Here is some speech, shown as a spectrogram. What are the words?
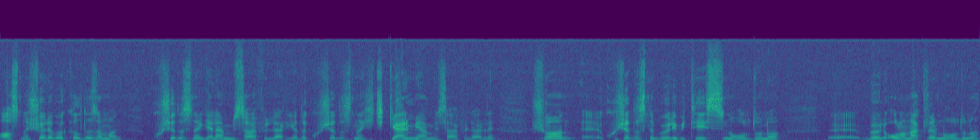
Aslında şöyle bakıldığı zaman Kuşadası'na gelen misafirler ya da Kuşadası'na hiç gelmeyen misafirlerde şu an e, Kuşadası'nda böyle bir tesisin olduğunu, e, böyle olanakların olduğunu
